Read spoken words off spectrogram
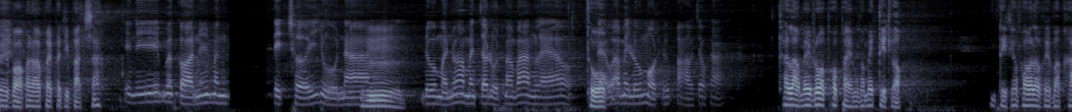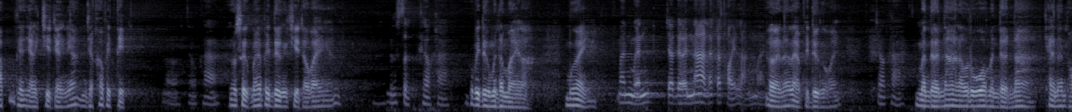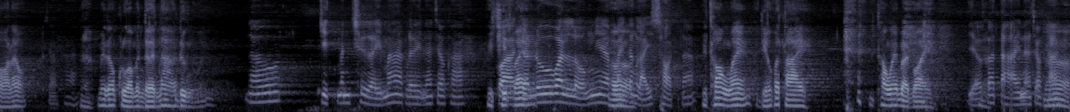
เลยบอกว่าเราไปปฏิบัติซะทีนี้เมื่อก่อนนี้มัน ติดเฉยอยู่นานอืมดูเหมือนว่ามันจะหลุดมาบ้างแล้วถูกแต่ว่าไม่รู้หมดหรือเปล่าเจ้าค่ะ ถ้าเราไม่รวบเข้าไปมันก็ไม่ติดหรอก มันติดก็เพราะเราไปบังคับเรื่องอย่างจิตอย่างเนี้ย มันจะเข้าไปติดเออเจ้าค่ะ รู้สึกไหมไปดึงจิตเอาไว้เงี้ยรู้สึกเจ้าค่ะ ก็ไปดึงมันทำไมล่ะ เมื่อย มันเหมือนจะเดินหน้าแล้วก็ถอยหลังมาเออนั่นแหละไปดึงเอาไว้ เจ้าค่ะ มันเดินหน้าเรารู้ว่ามันเดินหน้า แค่นั้นพอแล้วเจ้าค่ะนะ ไม่ต้องกลัวมันเดินหน้าดึงไว้แล้วจิตมันเฉื่อยมากเลยนะเจ้าค่ะไปกคิดว่าไว้จะรู้ว่าหลงเนี่ยเออไปตั้งหลายช็อตแล้วไปท่องไว้ เดี๋ยวก็ตาย ท่องไว้บ่อยเดี๋ยวก็ตายนะเจ้าๆค่ะเออ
